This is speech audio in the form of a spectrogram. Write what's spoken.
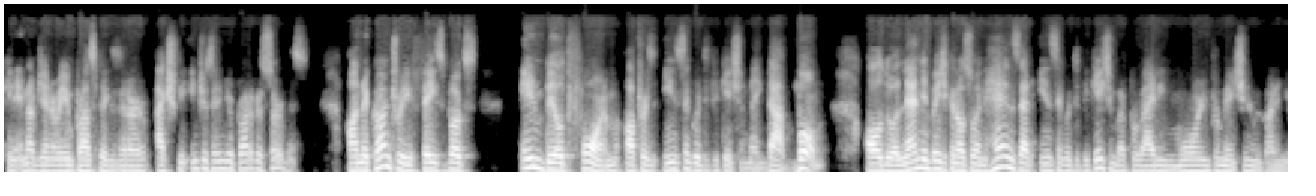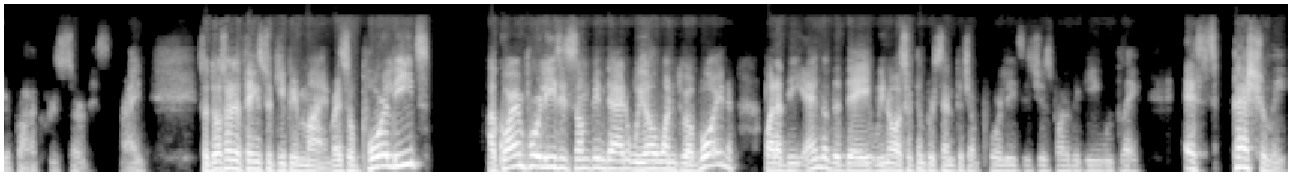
can end up generating prospects that are actually interested in your product or service. On the contrary, Facebook's inbuilt form offers instant gratification like that. Boom. Although a landing page can also enhance that instant gratification by providing more information regarding your product or service, right? So those are the things to keep in mind, right? So poor leads, acquiring poor leads is something that we all want to avoid. But at the end of the day, we know a certain percentage of poor leads is just part of the game we play, especially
